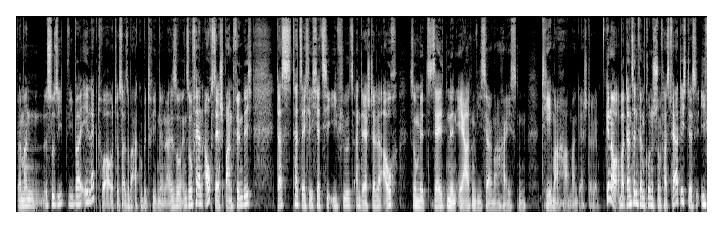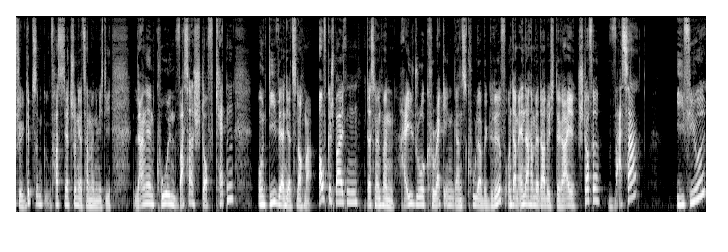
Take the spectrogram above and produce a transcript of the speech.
wenn man es so sieht wie bei Elektroautos, also bei Akkubetriebenen. Also insofern auch sehr spannend finde ich, dass tatsächlich jetzt hier E-Fuels an der Stelle auch so mit seltenen Erden, wie es ja immer heißt, ein Thema haben an der Stelle. Genau, aber dann sind wir im Grunde schon fast fertig. Das E-Fuel gibt es fast jetzt schon. Jetzt haben wir nämlich die langen Kohlenwasserstoffketten. Und die werden jetzt nochmal aufgespalten. Das nennt man Hydrocracking, ganz cooler Begriff. Und am Ende haben wir dadurch drei Stoffe: Wasser, E-Fuel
